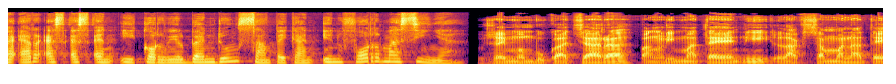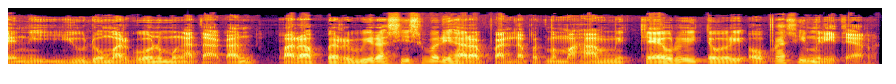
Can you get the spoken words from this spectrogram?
PRSSNI Korwil Bandung sampaikan informasinya. Usai membuka acara, Panglima TNI Laksamana TNI Yudo Margono mengatakan, para perwira siswa diharapkan dapat memahami teori-teori operasi militer.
